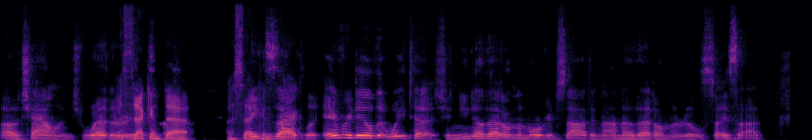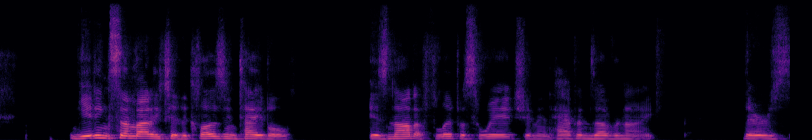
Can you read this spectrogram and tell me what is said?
uh, challenge, whether I second uh, that. I second that. exactly every deal that we touch, and you know that on the mortgage side, and I know that on the real estate side. Getting somebody to the closing table is not a flip a switch and it happens overnight. There's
